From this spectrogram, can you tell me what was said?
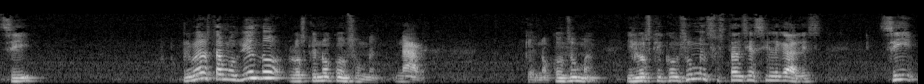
¿sí? Primero estamos viendo los que no consumen, nada, que no consuman. Y los que consumen sustancias ilegales, sí,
